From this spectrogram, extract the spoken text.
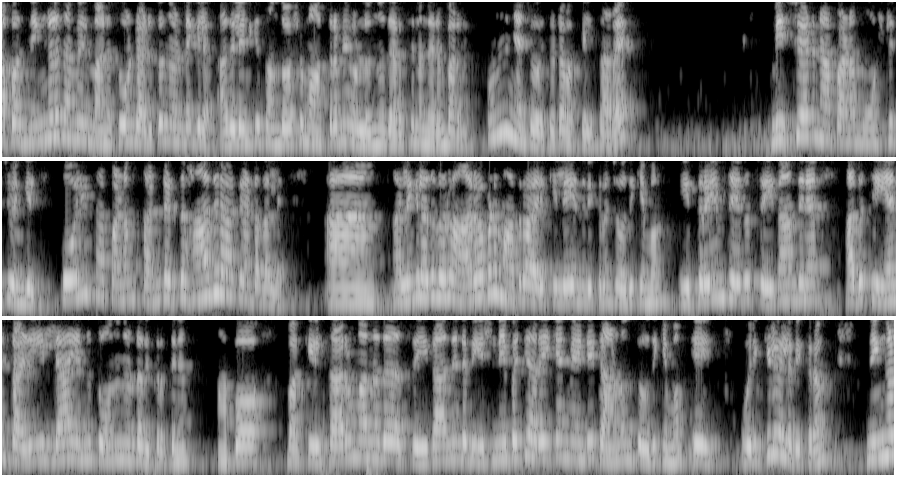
അപ്പൊ നിങ്ങൾ തമ്മിൽ മനസ്സുകൊണ്ട് അടുക്കുന്നുണ്ടെങ്കിൽ അതിൽ എനിക്ക് സന്തോഷം മാത്രമേ ഉള്ളൂ എന്ന് ദർശന നേരം പറഞ്ഞു. ഒന്ന് ഞാൻ ചോദിച്ചോട്ടെ വക്കീൽ സാറേ? വിശ്വേടൻ ആ പണം മോഷ്ടിച്ചുവെങ്കിൽ പോലീസ് ആ പണം കണ്ടെടുത്ത് ഹാജരാക്കേണ്ടതല്ലേ? അല്ലെങ്കിൽ അത് വെറും ആരോപണം മാത്രമായിരിക്കില്ലേ എന്ന് വിക്രം ചോദിക്കുമ്പം ഇത്രയും ചെയ്ത ശ്രീകാന്തിന് അത് ചെയ്യാൻ കഴിയില്ല എന്ന് തോന്നുന്നുണ്ടോ വിക്രത്തിന്? അപ്പോ വക്കീൽ സാറും വന്നത് ശ്രീകാന്തിന്റെ ഭീഷണിയെ പറ്റി അറിയിക്കാൻ വേണ്ടിയിട്ടാണോ എന്ന് ചോദിക്കുമ്പം ഏയ് ഒരിക്കലുമല്ല വിക്രം. നിങ്ങൾ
